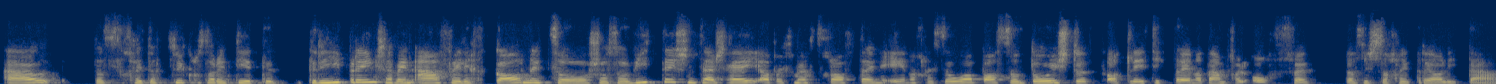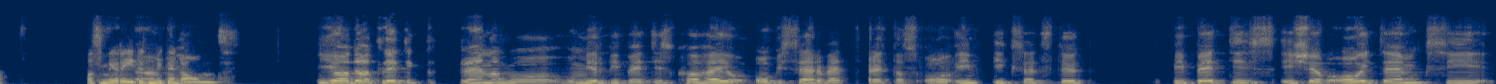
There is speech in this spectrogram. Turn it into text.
auch das, das Zyklusorientierte reinbringst, auch wenn er vielleicht gar nicht so, schon so weit ist und sagst, hey, aber ich möchte das Krafttraining eher noch ein bisschen so anpassen und da ist der Athletiktrainer in dem Fall offen. Das ist so ein bisschen die Realität. Also wir reden ja. miteinander. Ja, der Athletiktrainer, wo, wo wir bei Betis hatten, auch bei Servet, er hat das auch eingesetzt dort. Bei Betis war er auch in dem, gewesen,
